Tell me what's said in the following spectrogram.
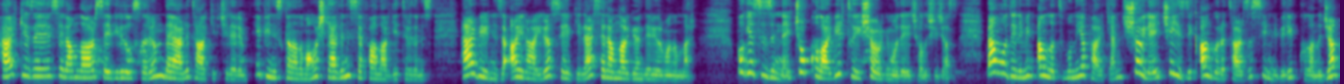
Herkese selamlar sevgili dostlarım, değerli takipçilerim. Hepiniz kanalıma hoş geldiniz, sefalar getirdiniz. Her birinize ayrı ayrı sevgiler, selamlar gönderiyorum hanımlar. Bugün sizinle çok kolay bir tığ işi örgü modeli çalışacağız. Ben modelimin anlatımını yaparken şöyle çeyizlik angora tarzı simli bir ip kullanacağım.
